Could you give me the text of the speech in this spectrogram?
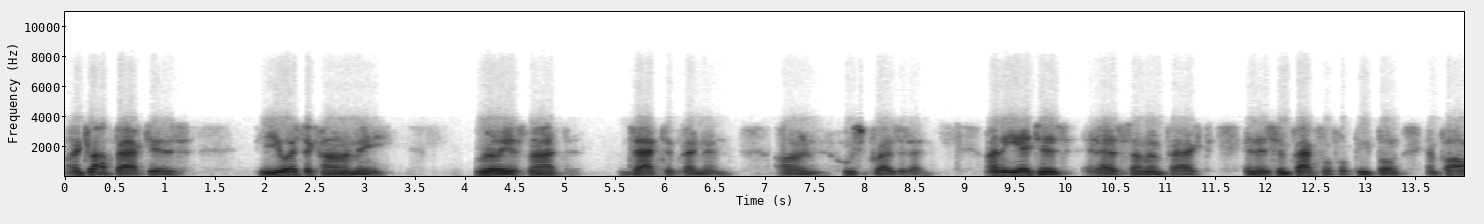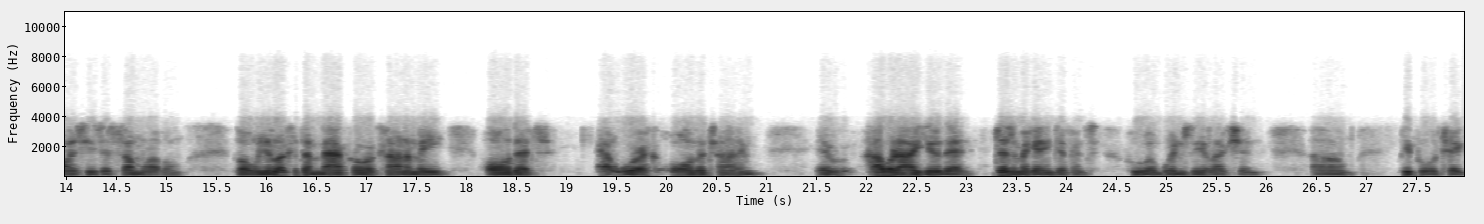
my drop back is, the U.S. economy really is not that dependent on who's president. On the edges, it has some impact, and it's impactful for people and policies at some level. But when you look at the macroeconomy, all that's at work all the time, I would argue that it doesn't make any difference who wins the election. Um, people will take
